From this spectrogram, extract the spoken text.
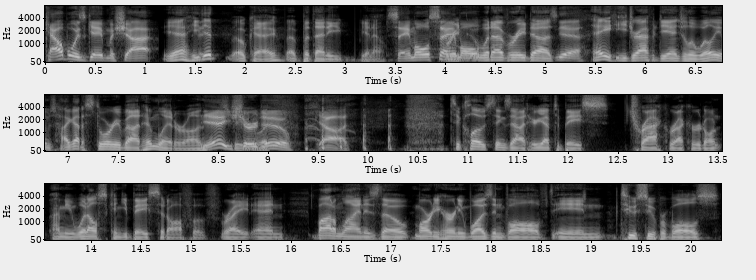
Cowboys gave him a shot. Yeah, he did okay, uh, but then he, you know, Same old, same he- old. whatever he does. Yeah. Hey, he drafted DeAngelo Williams. I got a story about him later on. Yeah, you sure do. God. to close things out here, you have to base track record on. I mean, what else can you base it off of, right? And bottom line is though, Marty Hurney was involved in two Super Bowls,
